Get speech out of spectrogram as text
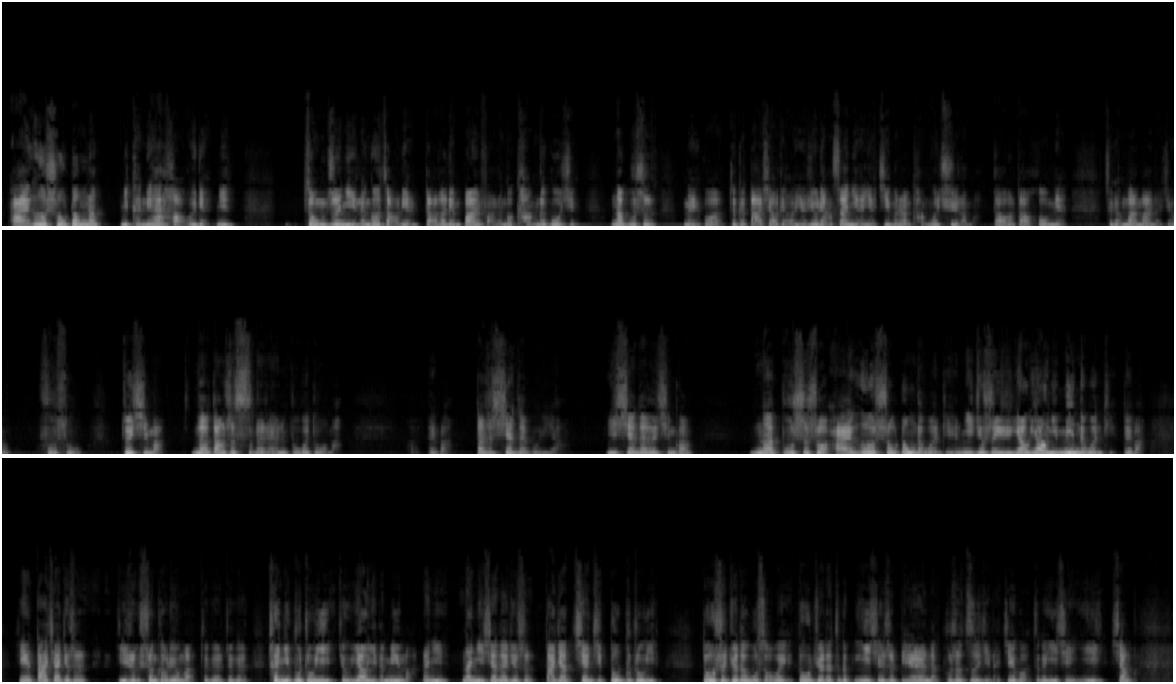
挨饿受冻呢，你肯定还好一点，你。总之，你能够早点找到点办法，能够扛得过去，那不是美国这个大萧条，也就两三年也基本上扛过去了嘛。到到后面，这个慢慢的就复苏，最起码那当时死的人不会多嘛，啊，对吧？但是现在不一样，你现在的情况，那不是说挨饿受冻的问题，你就是要要你命的问题，对吧？因为大家就是。你这个顺口溜嘛，这个这个趁你不注意就要你的命嘛，那你那你现在就是大家前期都不注意，都是觉得无所谓，都觉得这个疫情是别人的，不是自己的。结果这个疫情一向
